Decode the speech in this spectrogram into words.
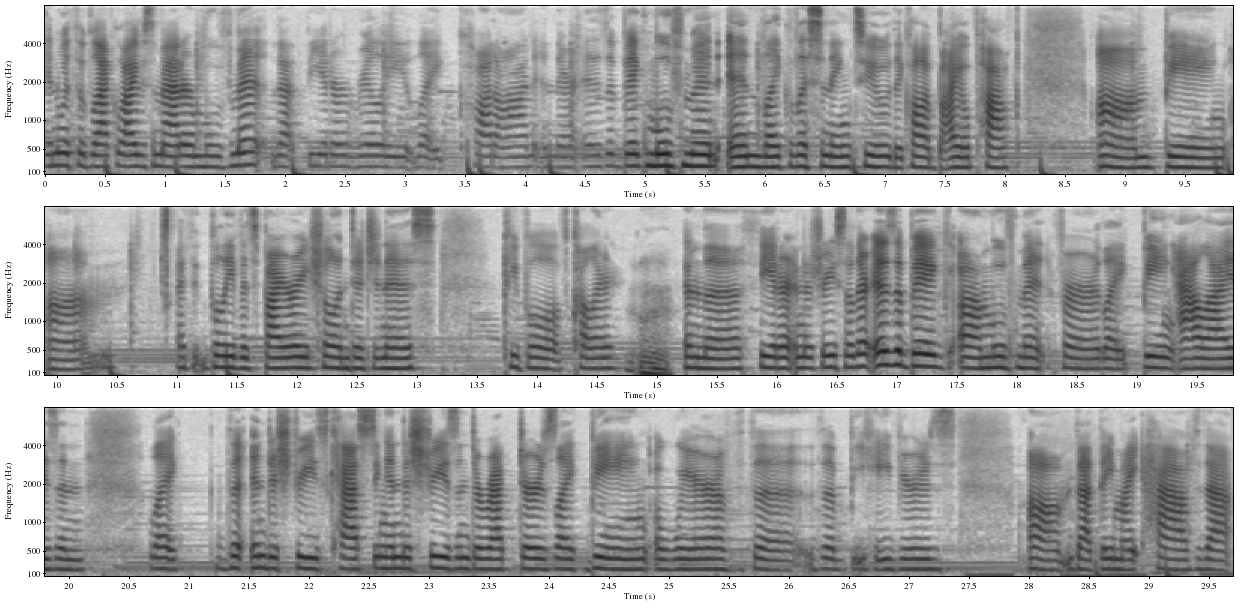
and with the black lives matter movement that theater really like caught on. And there is a big movement and like listening to they call it BIPOC um being um i th- believe it's biracial indigenous people of color in the theater industry. So there is a big uh, movement for like being allies and like the industries casting industries and directors like being aware of the the behaviors um, that they might have that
